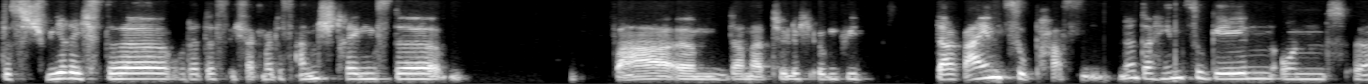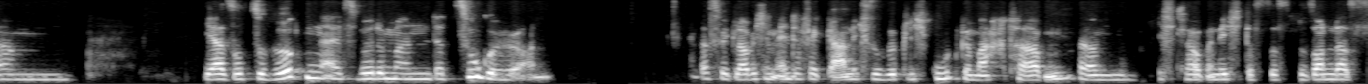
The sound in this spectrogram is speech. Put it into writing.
das Schwierigste oder das, ich sag mal, das Anstrengendste war ähm, dann natürlich irgendwie da reinzupassen, ne, dahin zu gehen und ähm, ja, so zu wirken, als würde man dazugehören. Was wir, glaube ich, im Endeffekt gar nicht so wirklich gut gemacht haben. Ähm, ich glaube nicht, dass das besonders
